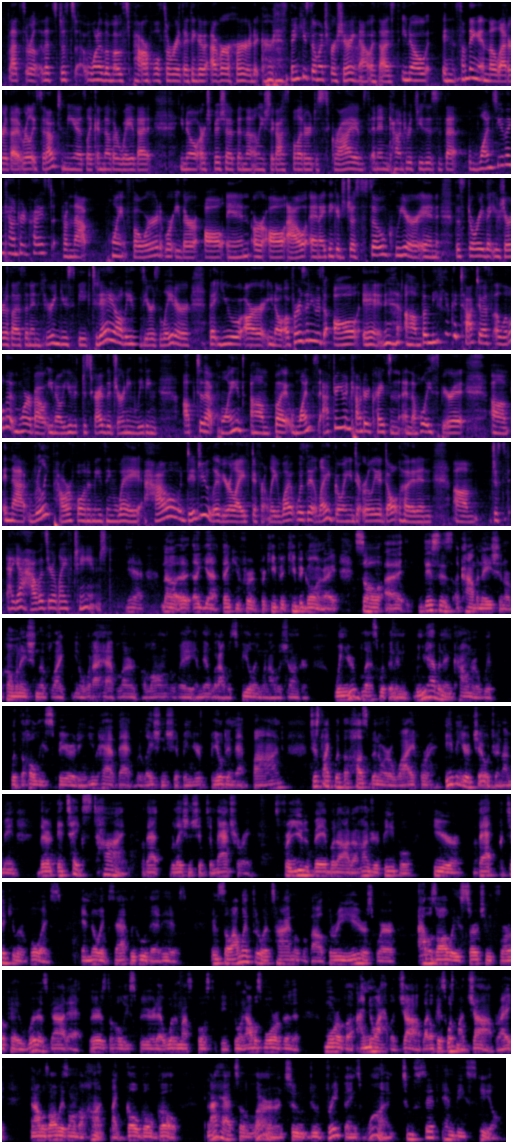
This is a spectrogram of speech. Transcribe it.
That's really that's just one of the most powerful stories I think I've ever heard. Curtis, thank you so much for sharing that with us. You know, in something in the letter that really stood out to me as like another way that, you know, Archbishop in the Unleash the Gospel letter describes an encounter with Jesus is that once you've encountered Christ, from that point forward, we're either all in or all out. And I think it's just so clear in the story that you shared with us and in hearing you speak today, all these years later, that you are, you know, a person who's all in. Um, but maybe you could talk to us a little bit more about, you know, you've described the journey leading up to that point. Um, but once after you encountered Christ and, and the Holy Spirit um, in that really powerful and amazing way, how did you live your life differently? What was it like going into early adulthood and um, just, yeah, how has your life? changed. Yeah, no, uh, uh, yeah. Thank you for for keep it keep it going. Right. So uh, this is a combination or culmination of like you know what I have learned along the way, and then what I was feeling when I was younger. When you're blessed with an when you have an encounter with with the Holy Spirit and you have that relationship and you're building that bond, just like with a husband or a wife or even your children. I mean, there it takes time for that relationship to maturate, for you to be able to out hundred people hear that particular voice and know exactly who that is. And so I went through a time of about three years where I was always searching for, okay, where is God at? Where's the Holy Spirit at? What am I supposed to be doing? I was more of a, more of a, I know I have a job. Like, okay, so what's my job, right? And I was always on the hunt, like go, go, go. And I had to learn to do three things. One, to sit and be still,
